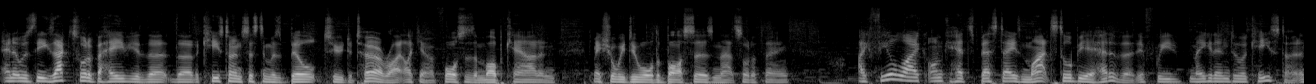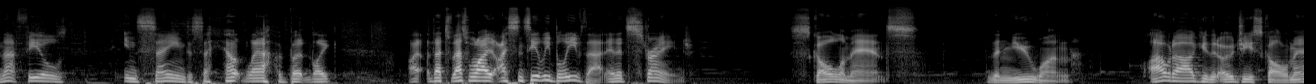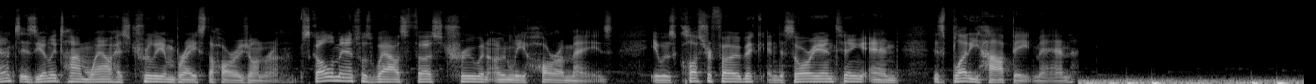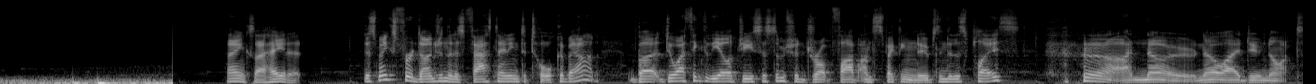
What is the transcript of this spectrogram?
and it was the exact sort of behavior that the, the Keystone system was built to deter, right? Like, you know, forces a mob count and make sure we do all the bosses and that sort of thing. I feel like Ahn'kahet's best days might still be ahead of it if we make it into a Keystone, and that feels insane to say out loud, but like, I, that's that's what I, I sincerely believe that, and it's strange. Scholomance, the new one. I would argue that OG Scholomance is the only time WoW has truly embraced the horror genre. Scholomance was WoW's first true and only horror maze. It was claustrophobic and disorienting, and this bloody heartbeat, man. Thanks, I hate it. This makes for a dungeon that is fascinating to talk about, but do I think that the LFG system should drop five unsuspecting noobs into this place? no, no I do not.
